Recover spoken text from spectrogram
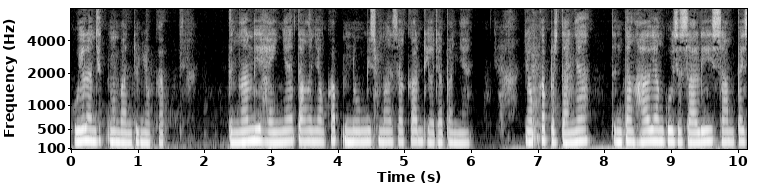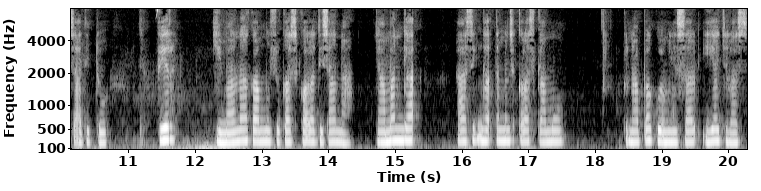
kue lanjut membantu nyokap. Dengan lihainya tangan nyokap menumis masakan di hadapannya. Nyokap bertanya tentang hal yang kue sesali sampai saat itu. Fir, gimana kamu suka sekolah di sana? Nyaman gak? Asik nggak teman sekelas kamu? Kenapa gue menyesal? Iya jelas,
